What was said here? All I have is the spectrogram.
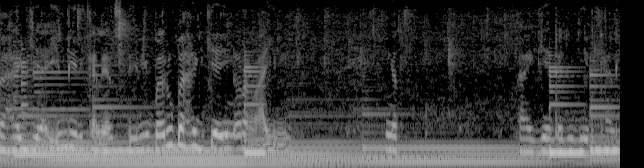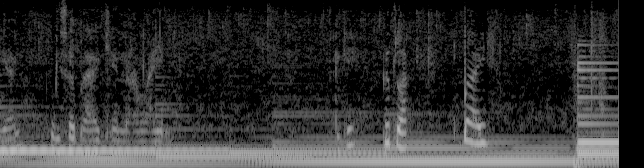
bahagiain diri kalian sendiri baru bahagiain orang lain. Ingat bahagia dari diri kalian bisa bahagiain orang lain. Oke okay? good luck. Bye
